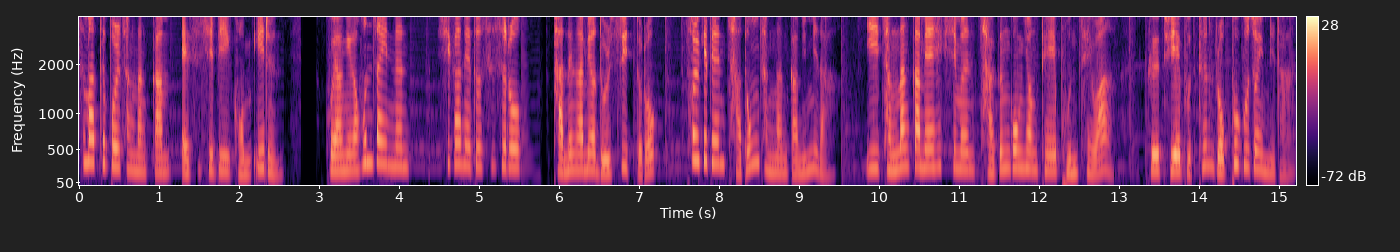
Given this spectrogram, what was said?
스마트볼 장난감 SCB 검 1은 고양이가 혼자 있는 시간에도 스스로 반응하며 놀 수 있도록 설계된 자동 장난감입니다. 이 장난감의 핵심은 작은 공 형태의 본체와 그 뒤에 붙은 로프 구조입니다.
